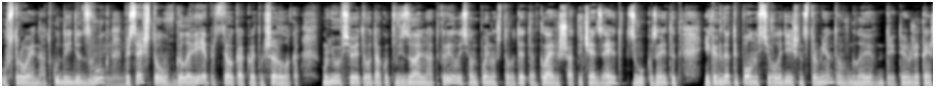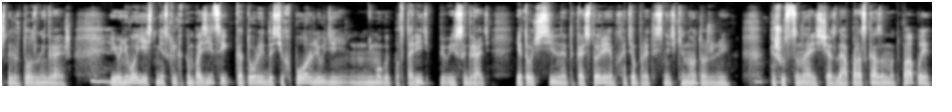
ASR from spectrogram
устроено, откуда идет звук. Блин. Представляешь, что в голове, я представил, как в этом Шерлока, у него все это вот так вот визуально открылось, он понял, что вот эта клавиша отвечает за этот звук, за этот. И когда ты полностью владеешь инструментом в голове внутри, ты уже, конечно, виртуозно играешь. Мгм. И у него есть несколько композиций, которые до сих пор люди не могут повторить и сыграть. И это очень сильная такая история. Я бы хотел про это снять кино тоже. И пишу сценарий сейчас, да, по рассказам от папы,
